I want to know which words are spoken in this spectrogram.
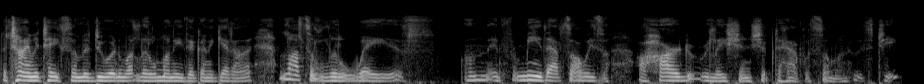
the time it takes them to do it and what little money they're going to get on it. Lots of little ways. And for me, that's always a hard relationship to have with someone who's cheap.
